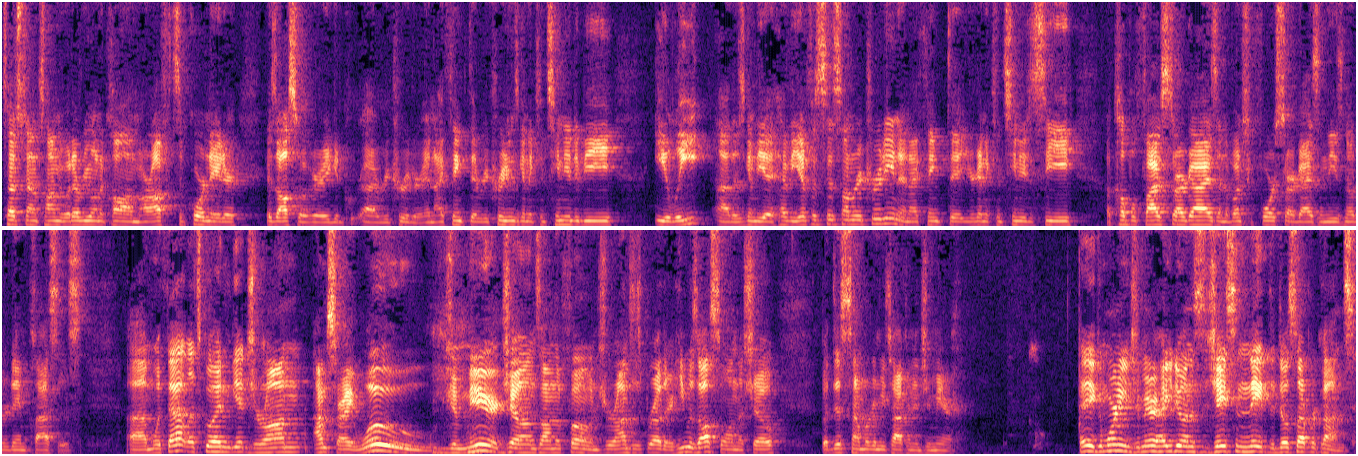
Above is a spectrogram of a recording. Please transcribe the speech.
touchdown Tommy, whatever you want to call him, our offensive coordinator, is also a very good uh, recruiter. And I think that recruiting is going to continue to be elite. Uh, there's going to be a heavy emphasis on recruiting, and I think that you're going to continue to see a couple five star guys, and a bunch of four star guys in these Notre Dame classes. Um, with that, let's go ahead and get Jarron. I'm sorry, whoa, Jamir Jones on the phone. Jarron's his brother. He was also on the show, but this time we're going to be talking to Jamir. Hey, good morning, Jamir. How you doing? This is Jason and Nate, the Dos Leprechauns.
